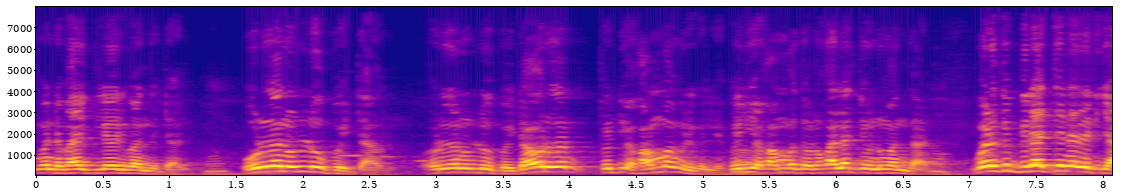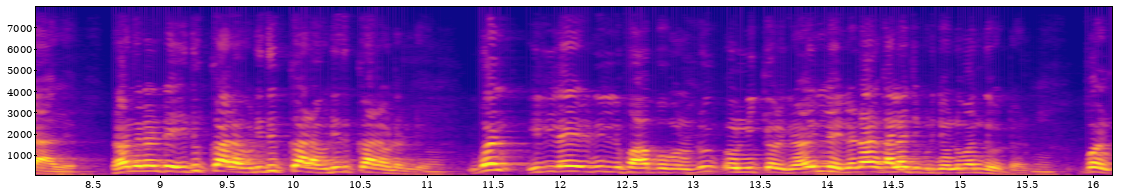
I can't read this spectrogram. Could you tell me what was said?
இவன் பைக்கில் ஏறி வந்துட்டான். ஒருதான் உள்ளூர் போயிட்டான். ஒருதான் உள்ளூர் போயிட்டான். ஒருதான் பெரிய கம்பம் இருக்குல்ல பெரிய கம்பத்தோட கலச்சி ஒன்று வந்தான். இவனுக்கு பிரச்சனை தெரியாது. நான் சொன்னேன் இதுக்கால அப்படி இதுக்கால அப்படி இதுக்கால அப்படி இவன் இல்லை நில்லு பார்ப்போம்னு இவன் நிற்க வைக்கிறான். இல்லை இல்லை நான் கலாச்சி பிடிச்ச கொண்டு வந்து விட்டேன். இவன்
